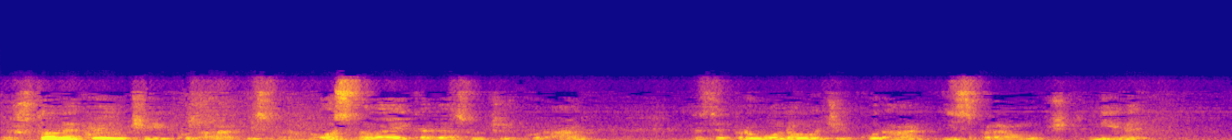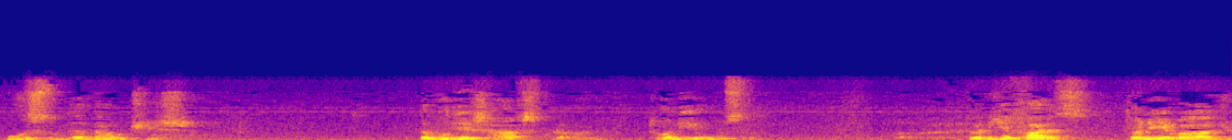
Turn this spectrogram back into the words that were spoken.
Da što neko uči Kur'an ispravno? Osnova je kada se uči Kur'an, da se prvo nauči Kur'an ispravno učiti. Nije uslov da naučiš da budeš hafiz Kur'ana. To nije uslov. To nije farz, to nije vađu.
